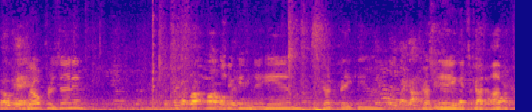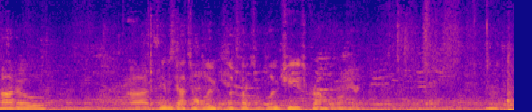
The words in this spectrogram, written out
Okay. Well presented. I think I brought mom over. Chicken, the ham, it's got bacon, it's got egg, it's got avocado. Uh, it's even got some blue, looks like some blue cheese crumble on here. Mm.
